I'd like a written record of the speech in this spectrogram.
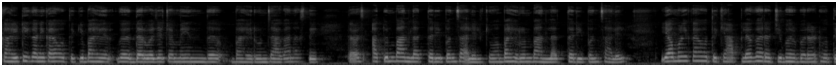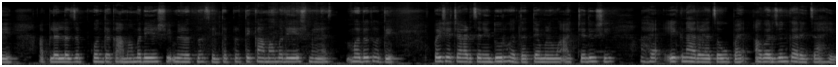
काही ठिकाणी काय होतं की बाहेर ग दरवाजाच्या मेन द बाहेरून जागा नसते त्यावेळेस आतून बांधलात तरी पण चालेल किंवा बाहेरून बांधलात तरी पण चालेल. यामुळे काय होतं की आपल्या घराची भरभराट होते. आपल्याला जर कोणत्या कामामध्ये यश मिळत नसेल तर प्रत्येक कामामध्ये यश मिळण्यास मदत होते. पैशाच्या अडचणी दूर होतात त्यामुळे मग आजच्या दिवशी हा एक नारळाचा उपाय आवर्जून करायचा आहे.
